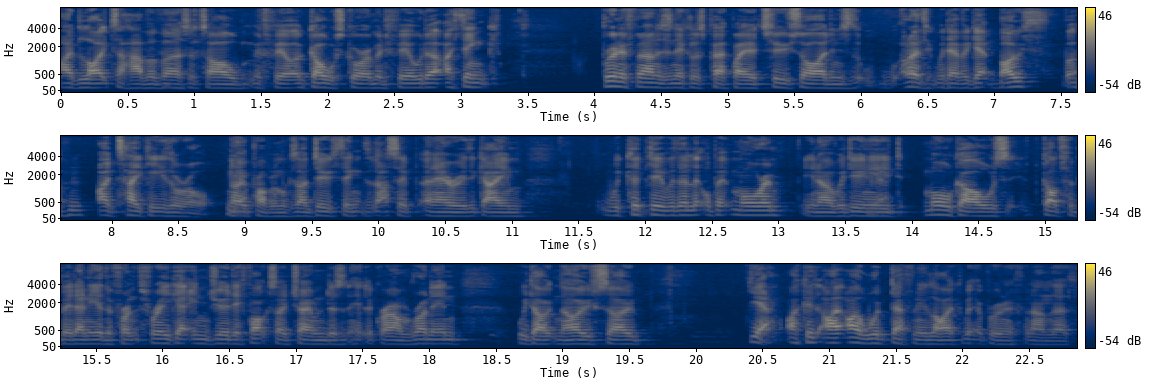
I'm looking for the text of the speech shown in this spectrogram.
I'd like to have a versatile midfielder, a goal scorer midfielder. I think Bruno Fernandes and Nicolas Pepe are two sidings that I don't think we'd ever get both, but I'd take either or, no problem, because I do think that that's a, an area of the game we could do with a little bit more in. You know, we do need more goals. God forbid any of the front three get injured. If Oxlade Chamberlain doesn't hit the ground running, we don't know. So, yeah, I could, I, I would definitely like a bit of Bruno Fernandes.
